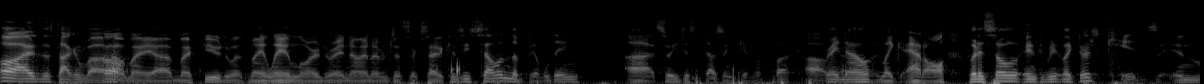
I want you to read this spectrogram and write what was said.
Oh, I was just talking about how Oh. my uh, my feud with my landlord right now, and I'm just excited because he's selling the building, uh, so he just doesn't give a fuck Oh, right okay. now, like at all. But it's so inconvenient. Like, there's kids in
